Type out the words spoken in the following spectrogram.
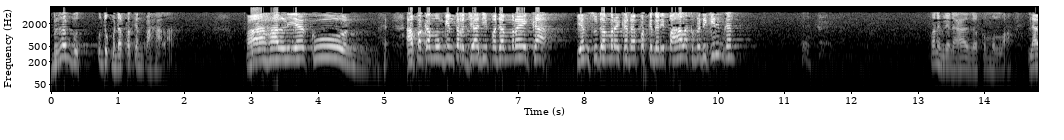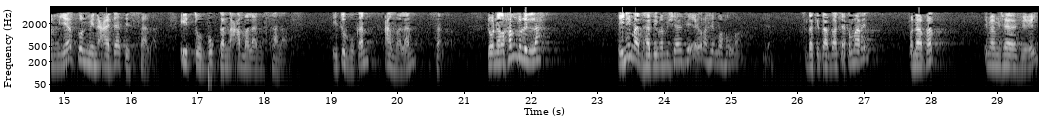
Berebut untuk mendapatkan pahala. Fahal yakun. Apakah mungkin terjadi pada mereka yang sudah mereka dapatkan dari pahala kemudian dikirimkan? Lam yakun min adatis salaf. Itu bukan amalan salaf. Itu bukan amalan salaf. Dan alhamdulillah ini madhab Imam Syafi'i rahimahullah. Ya. Sudah kita baca kemarin pendapat Imam Syafi'i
